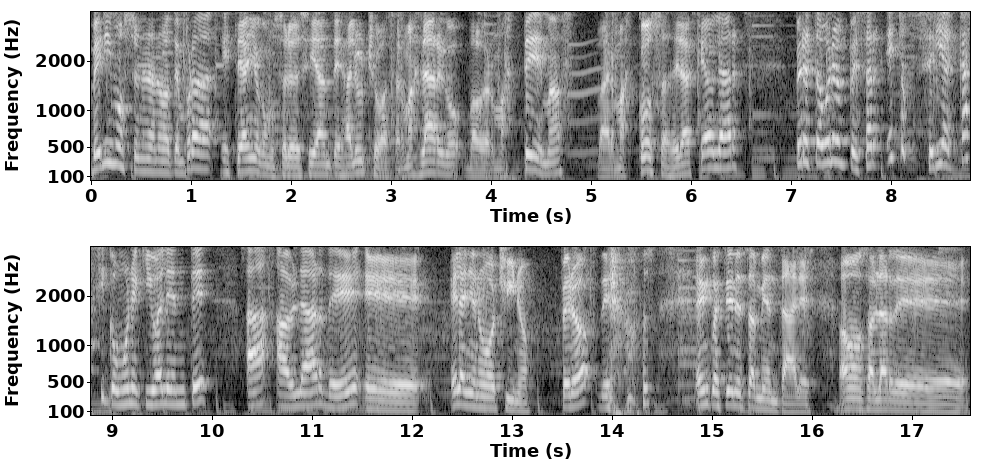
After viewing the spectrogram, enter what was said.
Venimos en una nueva temporada. Este año, como se lo decía antes a Lucho, va a ser más largo, va a haber más temas, va a haber más cosas de las que hablar. Pero está bueno empezar. Esto sería casi como un equivalente a hablar de eh, el Año Nuevo Chino. Pero, digamos, en cuestiones ambientales. Vamos a hablar de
